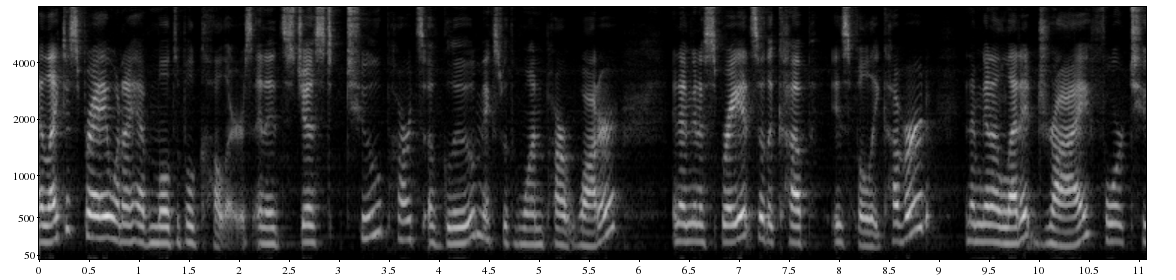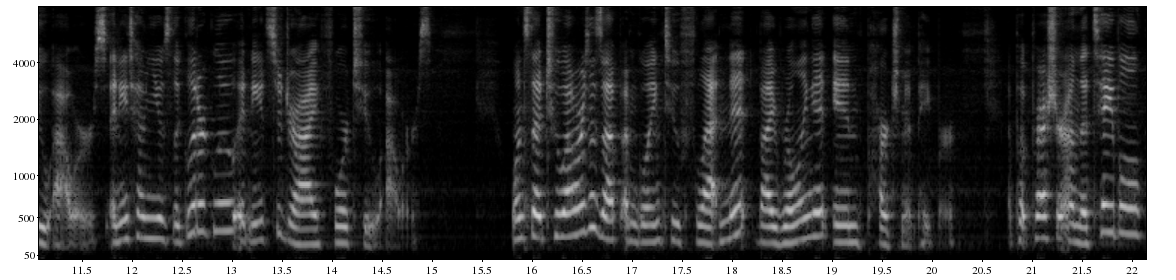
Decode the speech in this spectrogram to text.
I like to spray when I have multiple colors and it's just two parts of glue mixed with one part water. And I'm going to spray it so the cup is fully covered and I'm going to let it dry for two hours. Anytime you use the glitter glue, it needs to dry for two hours. Once that two hours is up, I'm going to flatten it by rolling it in parchment paper. I put pressure on the table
